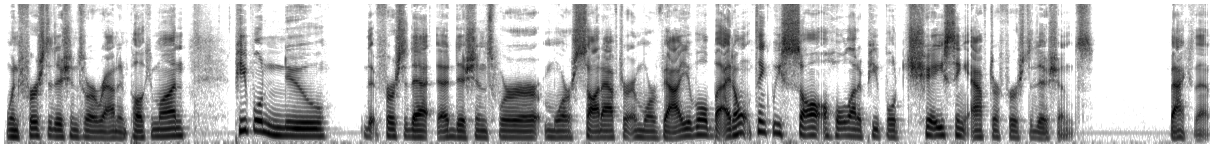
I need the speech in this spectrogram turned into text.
when first editions were around in Pokemon, people knew that first ed- editions were more sought after and more valuable, but I don't think we saw a whole lot of people chasing after first editions back then.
